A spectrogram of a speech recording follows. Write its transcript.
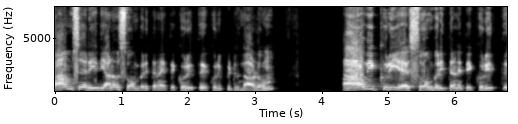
மாம்ச ரீதியான ஒரு சோம்பேறித்தனத்தை குறித்து குறிப்பிட்டிருந்தாலும் ஆவிக்குரிய சோம்பேறித்தனத்தை குறித்து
